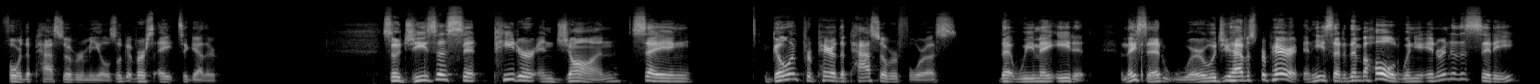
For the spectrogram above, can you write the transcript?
for the Passover meals. Look at verse 8 together. So Jesus sent Peter and John, saying, Go and prepare the Passover for us, that we may eat it. And they said, Where would you have us prepare it? And he said to them, Behold, when you enter into the city,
